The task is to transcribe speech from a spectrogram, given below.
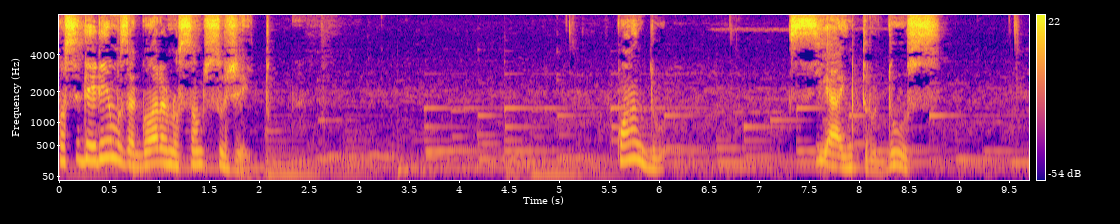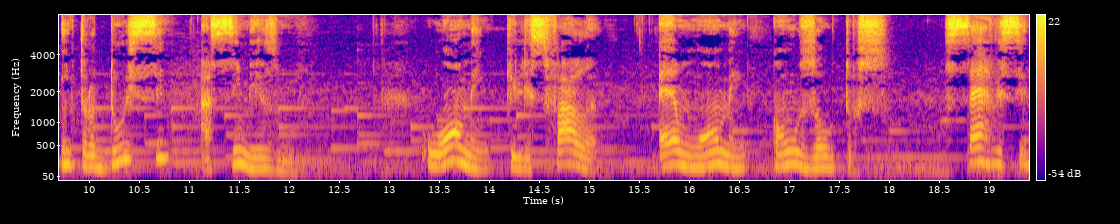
Consideremos agora a noção do sujeito. Quando se a introduz, introduz-se a si mesmo. O homem que lhes fala é um homem com os outros, serve-se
